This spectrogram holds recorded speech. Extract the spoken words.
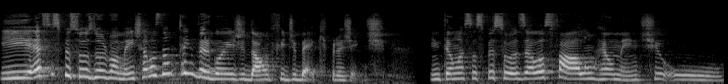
e essas pessoas normalmente elas não têm vergonha de dar um feedback pra gente. Então essas pessoas elas falam realmente o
